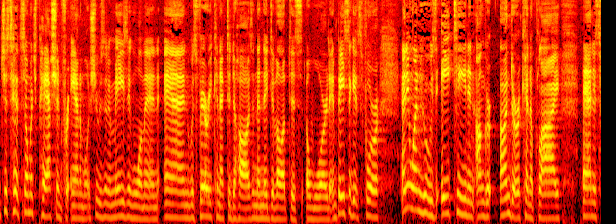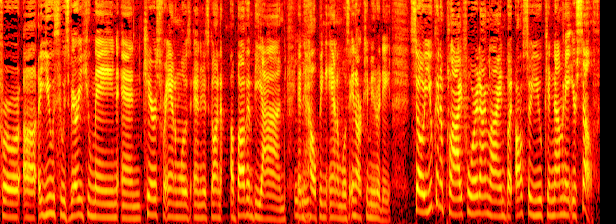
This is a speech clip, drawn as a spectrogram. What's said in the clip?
just had so much passion for animals. She was an amazing woman and was very connected to HAWS. And then they developed this award. And basically, it's for anyone who's 18 and under, under can apply. And it's for uh, a youth who's very humane and cares for animals and has gone above and beyond in Mm-hmm. helping animals in our community. So you can apply for it online, but also you can nominate yourself.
